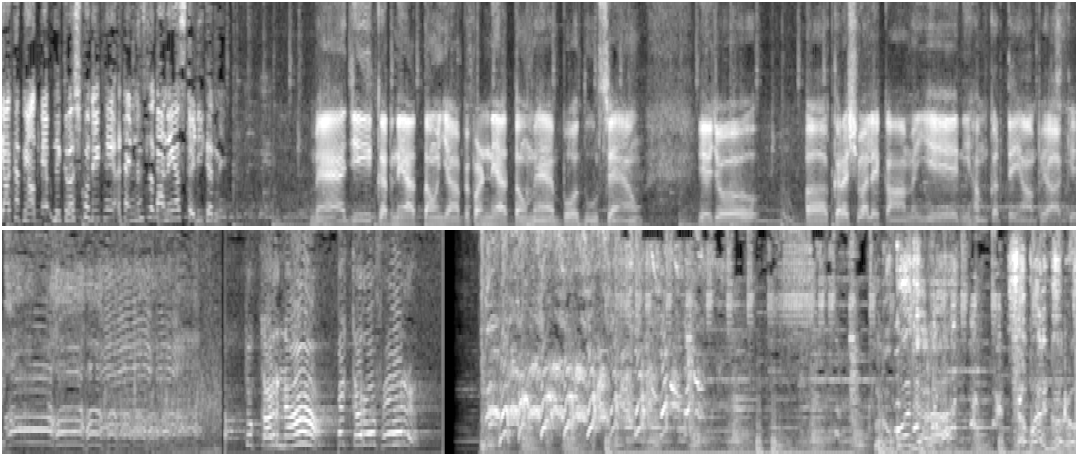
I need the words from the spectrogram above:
क्या करने आते हैं? अपने क्रश को देखने अटेंडेंस लगाने या स्टडी करने? मैं जी करने आता हूँ यहाँ पे पढ़ने आता हूँ मैं बहुत दूर से आया हूँ। ये जो अ, क्रश वाले काम है ये नहीं हम करते यहाँ पे आके। तो करना करो फिर। रुको जरा सबर करो।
